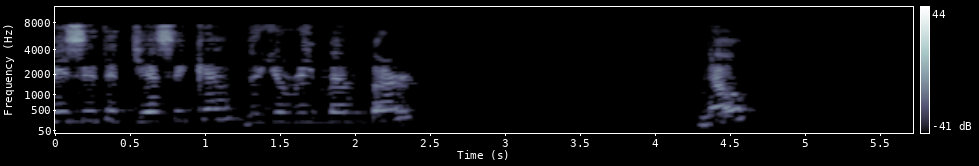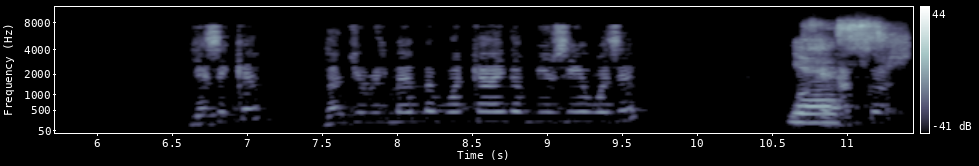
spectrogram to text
visited, Jessica? Do you remember? No? Jessica, don't you remember what kind of museum was it? Yes,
